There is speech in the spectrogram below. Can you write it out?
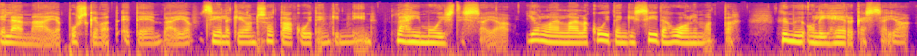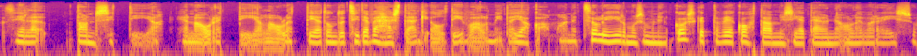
elämää ja puskevat eteenpäin. Ja sielläkin on sota kuitenkin niin lähimuistissa ja jollain lailla kuitenkin siitä huolimatta hymy oli herkässä ja siellä tanssittiin ja, ja naurettiin ja laulettiin ja tuntui, että siitä vähästäänkin oltiin valmiita jakamaan. Et se oli hirmu semmoinen koskettavia kohtaamisia täynnä oleva reissu.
